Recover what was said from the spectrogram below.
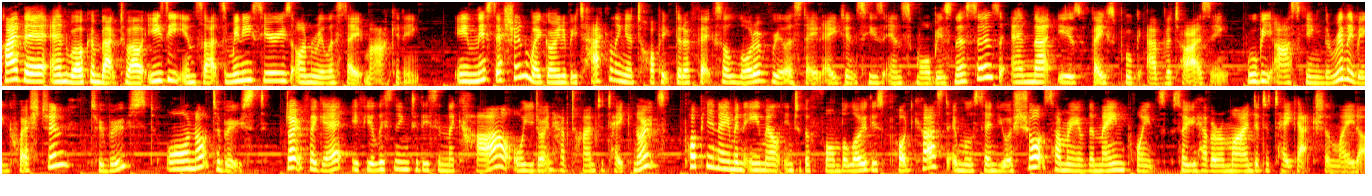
Hi there, and welcome back to our Easy Insights mini series on real estate marketing. In this session, we're going to be tackling a topic that affects a lot of real estate agencies and small businesses, and that is Facebook advertising. We'll be asking the really big question to boost or not to boost. Don't forget, if you're listening to this in the car or you don't have time to take notes, pop your name and email into the form below this podcast and we'll send you a short summary of the main points so you have a reminder to take action later.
